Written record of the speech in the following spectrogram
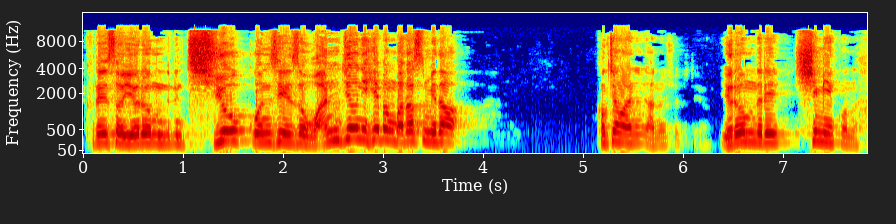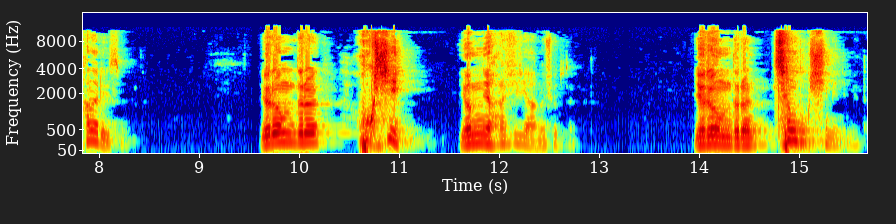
그래서 여러분들은 지옥 권세에서 완전히 해방받았습니다. 걱정 안 하셔도 돼요. 여러분들의 시민권은 하늘에 있습니다. 여러분들을 혹시 염려하시지 않으셔도 됩니다. 여러분들은 천국 시민입니다.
